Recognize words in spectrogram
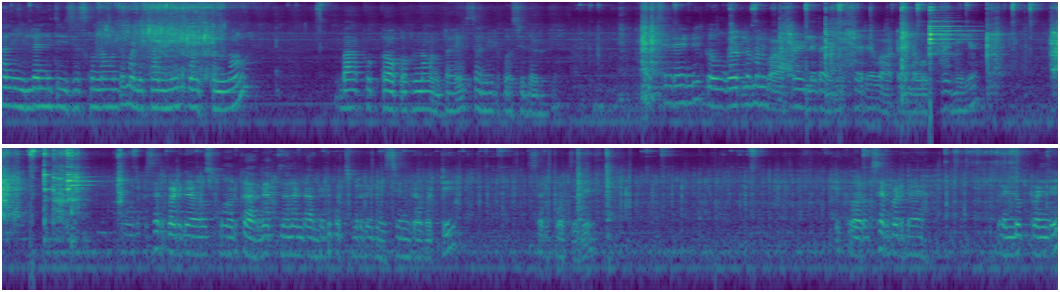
ఆ నీళ్ళన్నీ తీసేసుకున్నామంటే మళ్ళీ సన్నీళ్ళు పోసుకుందాం. బాగా కుక్ అవ్వకుండా ఉంటాయి సన్నీళ్ళు పోసేదడికి సరే అండి గోంగూరలో మనం వాటర్ వేయలేదు అన్నీ సరే వాటర్ ఇలా ఉడికినాయి ఊరికి సరిపడిగా స్పూన్ కారం వేస్తున్నానండి ఆల్రెడీ పచ్చిమిరకాయలు వేసాను కాబట్టి సరిపోతుంది. ఈ కూరకు సరిపడగా ఉప్పు అండి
